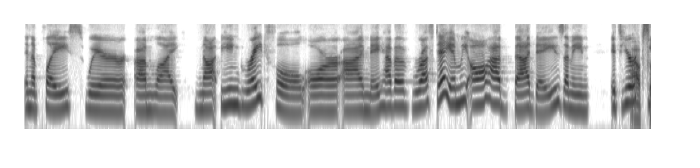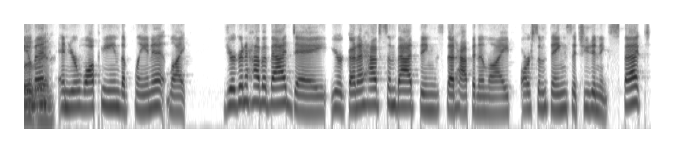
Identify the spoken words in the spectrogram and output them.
in a place where I'm like not being grateful or I may have a rough day, and we all have bad days. I mean, if you're Absolutely. human and you're walking the planet, like you're going to have a bad day. You're going to have some bad things that happen in life or some things that you didn't expect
